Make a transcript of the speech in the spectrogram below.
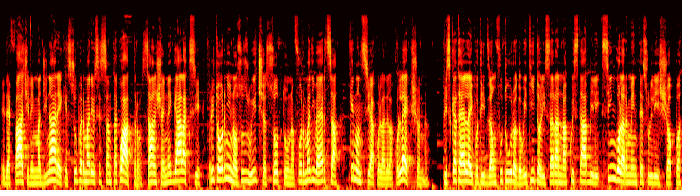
ed è facile immaginare che Super Mario 64, Sunshine e Galaxy ritornino su Switch sotto una forma diversa che non sia quella della collection. Piscatella ipotizza un futuro dove i titoli saranno acquistabili singolarmente sull'eShop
